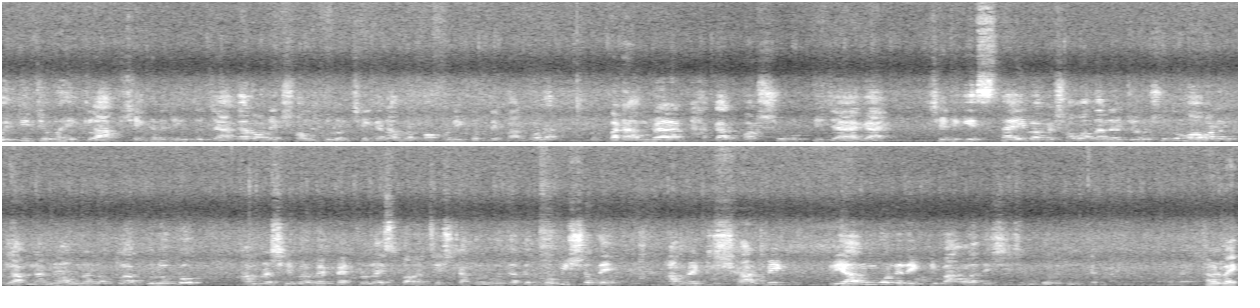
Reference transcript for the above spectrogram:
ঐতিহ্যবাহী ক্লাব, সেখানে যেহেতু জায়গার অনেক সংকুলন, সেখানে আমরা কখনই করতে পারব না। বাট আমরা ঢাকার পার্শ্ববর্তী জায়গায় সেটিকে স্থায়ীভাবে সমাধানের জন্য শুধু মহামারান ক্লাব না আমি অন্যান্য ক্লাবগুলোকেও আমরা সেভাবে প্যাট্রোনাইজ করার চেষ্টা করব যাতে ভবিষ্যতে আমরা একটি সার্বিক ক্রীড়াঙ্গনের একটি বাংলাদেশ হিসেবে গড়ে তুলতে পারি। ভাই।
